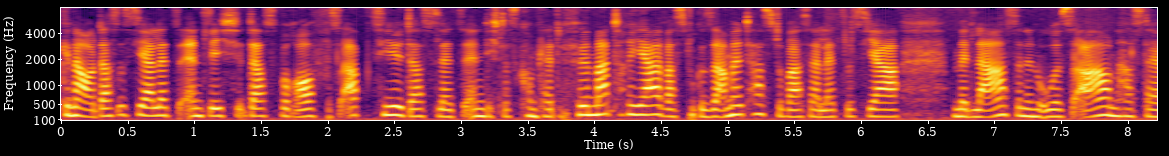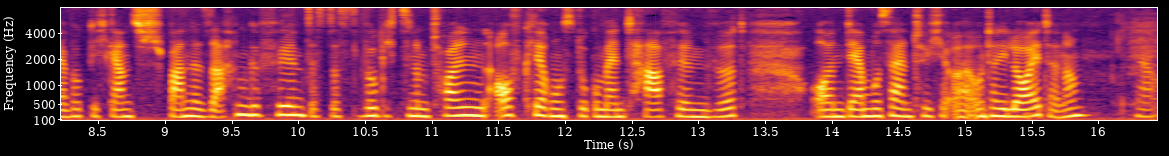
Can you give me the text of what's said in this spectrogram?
genau, das ist ja letztendlich das, worauf es abzielt, dass letztendlich das komplette Filmmaterial, was du gesammelt hast, du warst ja letztes Jahr mit Lars in den USA und hast da ja wirklich ganz spannende Sachen gefilmt, dass das wirklich zu einem tollen Aufklärungsdokumentarfilm wird. Und der muss ja natürlich äh, unter die Leute, ne? Ja.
